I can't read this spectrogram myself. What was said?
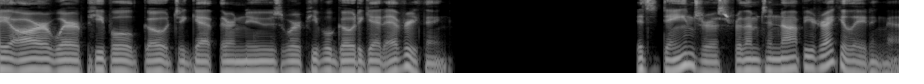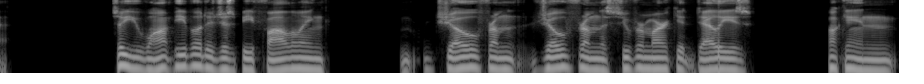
They are where people go to get their news, where people go to get everything. It's dangerous for them to not be regulating that. So you want people to just be following Joe from Joe from the supermarket deli's fucking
